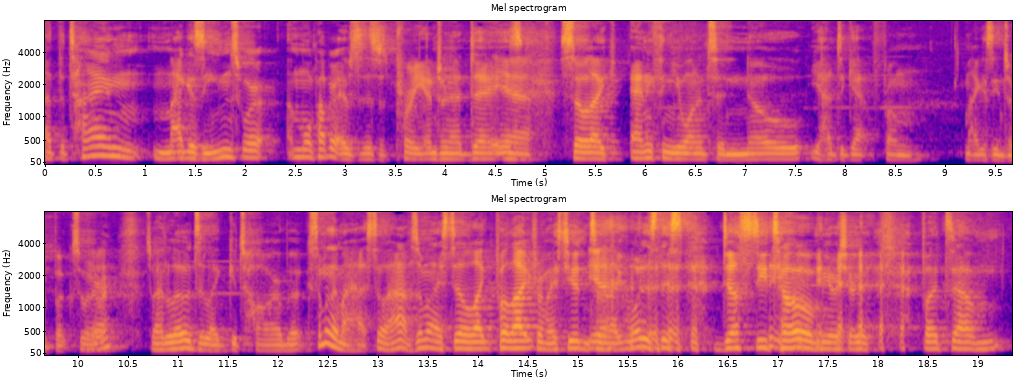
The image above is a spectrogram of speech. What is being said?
at the time, magazines were more popular. It was this was pre-internet days, Yeah. so like anything you wanted to know, you had to get from magazines or books or whatever. Yeah. So I had loads of like guitar books. Some of them I ha- still have. Some of them I still like pull out for my students. And like, what is this dusty tome you're showing? But um,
